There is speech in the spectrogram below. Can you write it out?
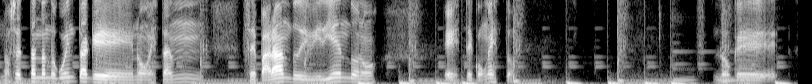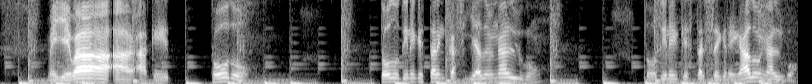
No se están dando cuenta que nos están separando, dividiéndonos este, con esto. Lo que me lleva a que todo, todo tiene que estar encasillado en algo todo tiene que estar segregado en algo.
